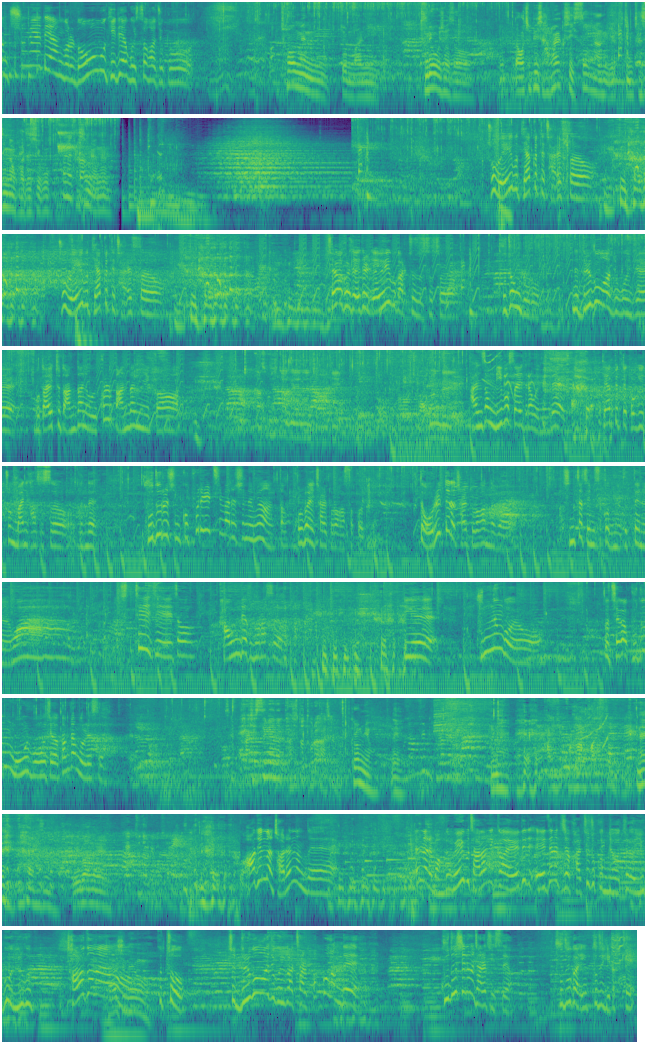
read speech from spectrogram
새로운 춤에 대한 거를 너무 기대하고 있어가지고 처음엔 좀 많이 두려우셔서 나 어차피 잘 할 수 있어 그냥 이렇게 좀 자신감 가지시고 그러니까. 하시면은 저 웨이브 대학교 때 잘했어요. 저 웨이브 대학교 때 잘했어요. 제가 그래서 애들 웨이브 가르쳐 줬었어요. 그 정도로. 근데 늙어가지고 이제 뭐 나이트도 안 다니고 클럽도 안 다니니까 나 소시적에는 저기 어, 좀 어른데 안성 리버사이드라고 있는데 대학교 때 거기 좀 많이 갔었어요. 근데 구두를 신고 프릴 치마를 신으면 딱 골반이 잘 돌아갔었거든요. 그때 어릴 때도 잘 돌아갔나 봐요. 진짜 재밌었거든요. 그때는 와 스테이지에서 가운데서 놀았어요. 이게 굳는 거예요. 그래서 제가 굳은 몸을 보고 제가 깜짝 놀랐어요. 다시 쓰면은 다시 또 돌아가죠. 그럼요 네 골반 관심 네, 알겠습니다. 골반을 back to the reverse. 아 옛날 잘했는데 옛날에 막그 웨이브 잘하니까 애들이 애들한테 제가 가르쳐 줬거든요. 제가 이거 이거 잘하잖아요. 잘하시네요. 그쵸? 저 늙어가지고 이거 잘 뻑뻑한데 구두 신으면 잘할 수 있어요. 구두가 이 구두 이렇게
